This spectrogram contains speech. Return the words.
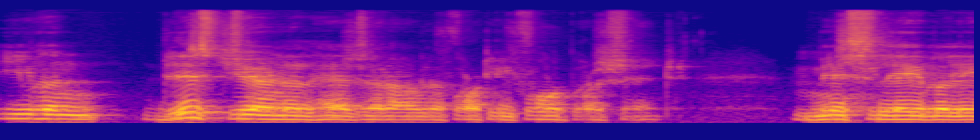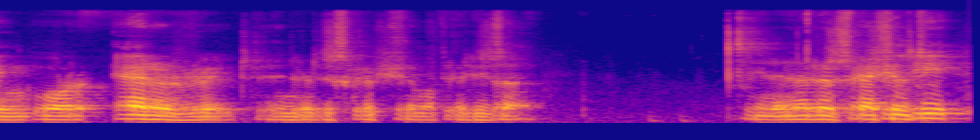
Even this journal has around a 44% mislabeling or error rate in the description of the design. In another specialty,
